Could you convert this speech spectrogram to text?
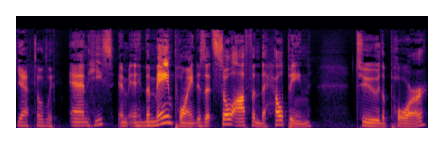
Yeah, totally. And he's the main point is that so often the helping to the poor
